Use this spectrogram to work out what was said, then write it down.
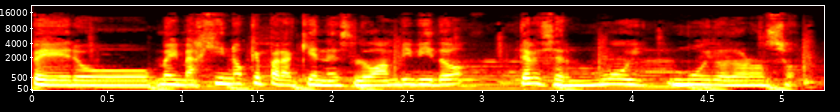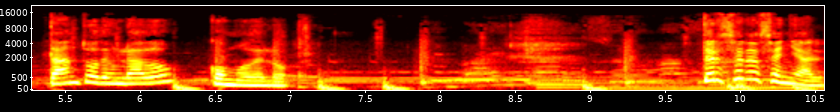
Pero me imagino que para quienes lo han vivido debe ser muy, muy doloroso, tanto de un lado como del otro. Tercera señal.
